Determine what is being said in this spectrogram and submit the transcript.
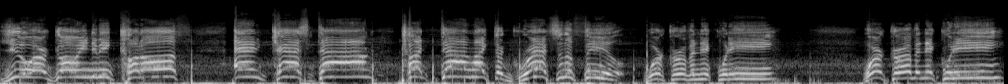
You are going to be cut off and cast down, cut down like the grass of the field. Worker of iniquity, worker of iniquity.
